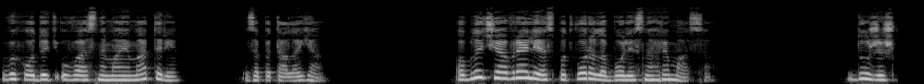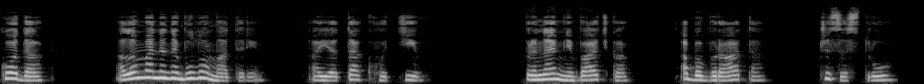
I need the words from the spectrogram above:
Виходить, у вас немає матері? запитала я. Обличчя Аврелія спотворила болісна гримаса. Дуже шкода, але в мене не було матері, а я так хотів. Принаймні батька або брата чи сестру,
